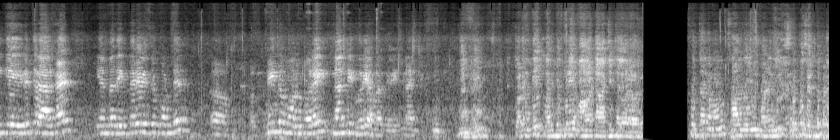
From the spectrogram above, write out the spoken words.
இங்கே இருக்கிறார்கள் என்பதை தெரிவித்துக் கொண்டு மீண்டும் ஒரு முறை நன்றி கூறி அமர்கிறேன். நன்றி. நன்றி. தொடர்ந்து மதிப்புக்குரிய மாவட்ட ஆட்சித்தலைவர் அவர்கள் புத்தகமும் சால்வையும் வழங்கி சிறப்பு சேர்க்கப்படுகிறது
